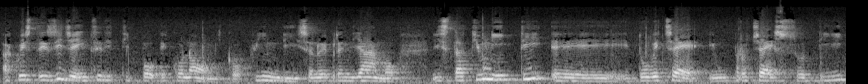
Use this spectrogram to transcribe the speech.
a queste esigenze di tipo economico. Quindi se noi prendiamo gli Stati Uniti eh, dove c'è un processo di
